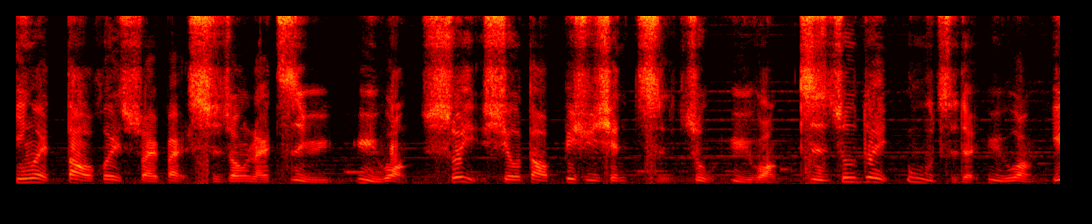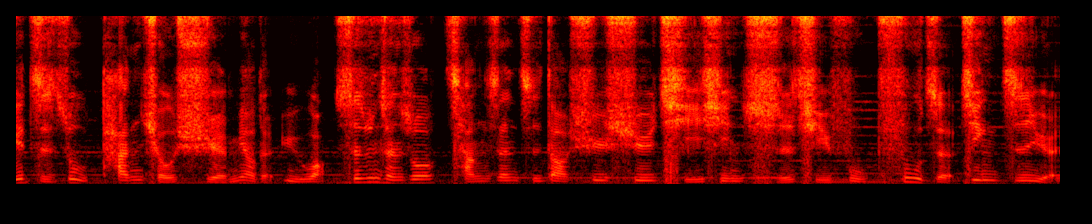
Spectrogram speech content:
因为道会衰败，始终来自于欲望，所以修道必须先止住欲望，止住对物质的欲望，也止住贪求玄妙的欲望。师尊曾说：长生之道，须虚其心，实其腹。腹者精之源，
